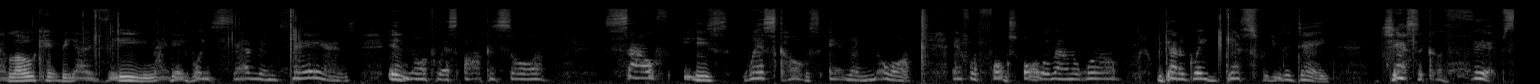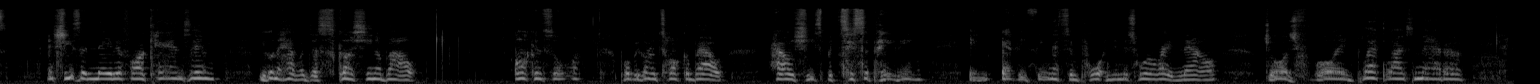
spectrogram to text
Hello, KDIZ 98.7 fans in Northwest Arkansas, Southeast, West Coast, and the North. And for folks all around the world, we got a great guest for you today, Jessica Phipps. And she's a native Arkansan. We're going to have a discussion about Arkansas, but we're going to talk about how she's participating in everything that's important in this world right now George Floyd, Black Lives Matter,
